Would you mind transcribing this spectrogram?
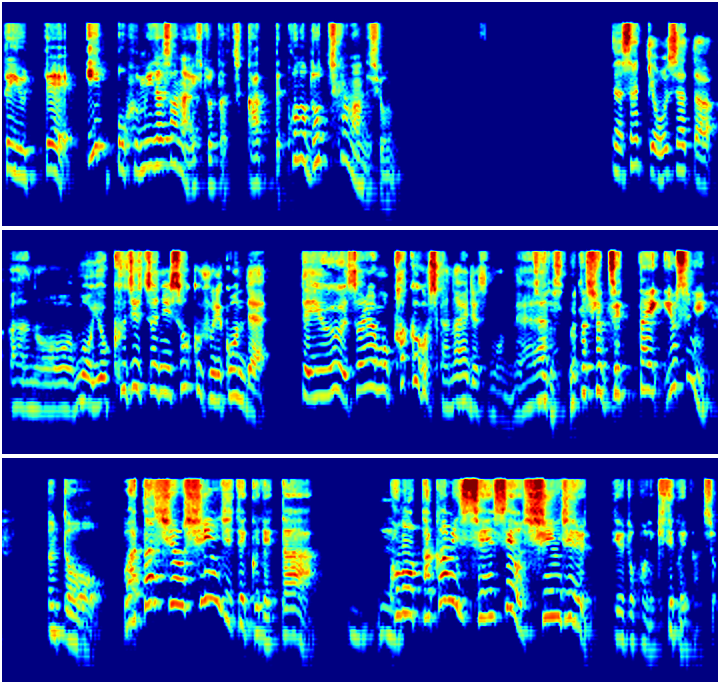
て言って、一歩踏み出さない人たちかって、このどっちかなんですよ。じゃあさっきおっしゃった、あの、もう翌日に即振り込んでっていう、それはもう覚悟しかないですもんね。そうです。私は絶対、要するに、うんと、私を信じてくれた、この高水先生を信じるっていうところに来てくれたんですよ。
